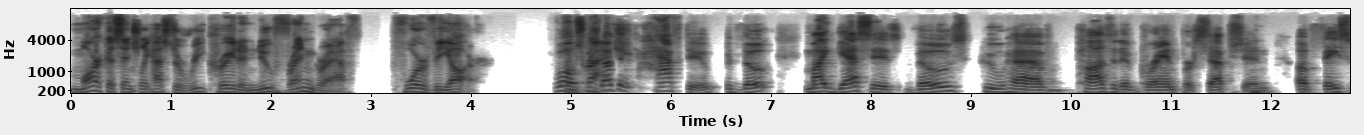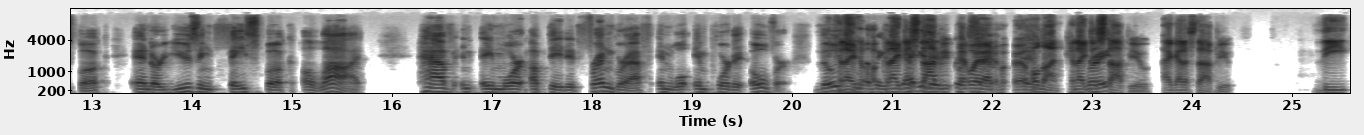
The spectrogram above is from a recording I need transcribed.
Mark essentially has to recreate a new friend graph for VR. Well, he doesn't have to. Though my guess is those who have positive brand perception of Facebook and are using Facebook a lot have an- a more updated friend graph and will import it over. Those Can I can I just stop you? Wait, wait, wait, uh, hold on. Can I just right? stop you? I got to stop you. The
